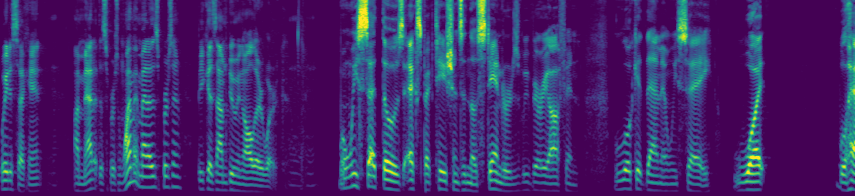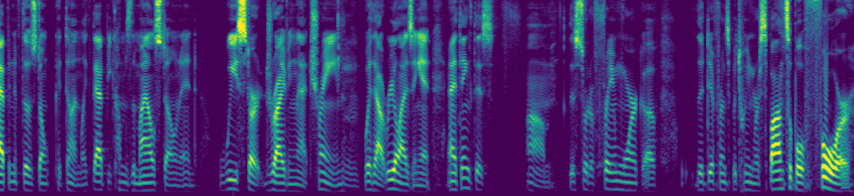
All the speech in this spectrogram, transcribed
Wait a second, mm-hmm. I'm mad at this person. Why am I mad at this person? Because I'm doing all their work. when we set those expectations and those standards, we very often look at them and we say, what will happen if those don't get done? Like that becomes the milestone, and we start driving that train without realizing it. And I think this, um, this sort of framework of the difference between responsible for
